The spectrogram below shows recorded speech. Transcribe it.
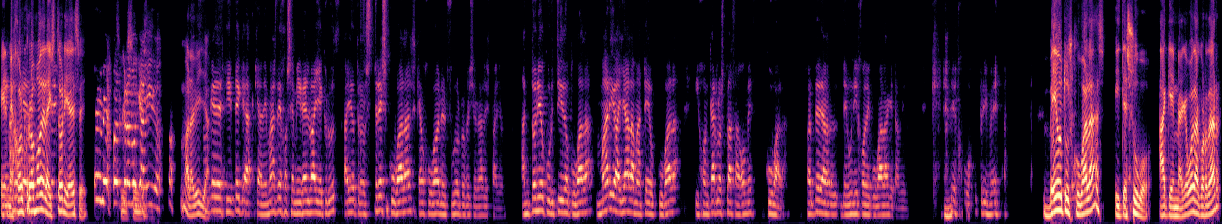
El mejor cromo de la historia ese. El mejor Sí, cromo sí. que ha habido. Maravilla. Tengo que decirte que, que además de José Miguel Valle Cruz, hay otros tres cubalas que han jugado en el fútbol profesional español. Antonio Curtido Cubala, Mario Ayala Mateo Cubala y Juan Carlos Plaza Gómez Cubala. Parte de, de un hijo de Cubala que también, que también jugó en primera. Veo tus cubalas y te subo a que me acabo de acordar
